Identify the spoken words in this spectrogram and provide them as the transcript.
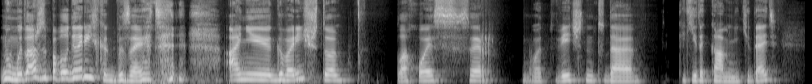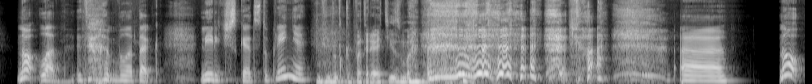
ну, мы должны поблагодарить как бы за это, а не говорить, что плохой СССР, вот вечно туда какие-то камни кидать. Но ладно, это было так, лирическое отступление. Минутка патриотизма. А, ну,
